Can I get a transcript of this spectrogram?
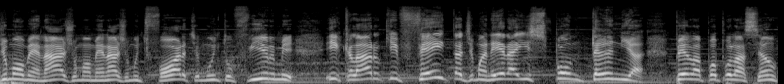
de uma homenagem, uma homenagem muito forte, muito firme e, claro, que feita de maneira espontânea pela população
